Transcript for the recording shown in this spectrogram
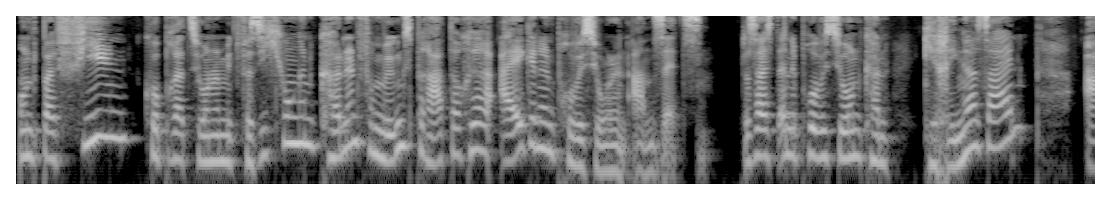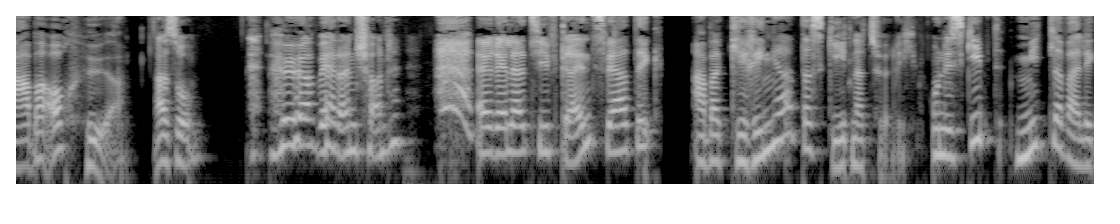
Und bei vielen Kooperationen mit Versicherungen können Vermögensberater auch ihre eigenen Provisionen ansetzen. Das heißt, eine Provision kann geringer sein, aber auch höher. Also höher wäre dann schon relativ grenzwertig. Aber geringer, das geht natürlich. Und es gibt mittlerweile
